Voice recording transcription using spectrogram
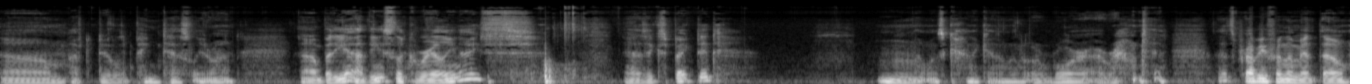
Um, I have to do a little ping test later on. Uh, but yeah, these look really nice, as expected. Hmm, that one's kind of got a little aurora around it. That's probably from the mint, though.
